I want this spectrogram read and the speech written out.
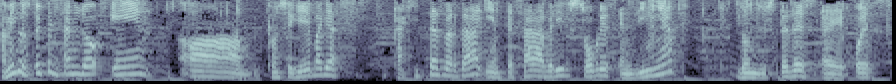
Amigos, estoy pensando en uh, conseguir varias cajitas, ¿verdad? Y empezar a abrir sobres en línea donde ustedes, eh, pues,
